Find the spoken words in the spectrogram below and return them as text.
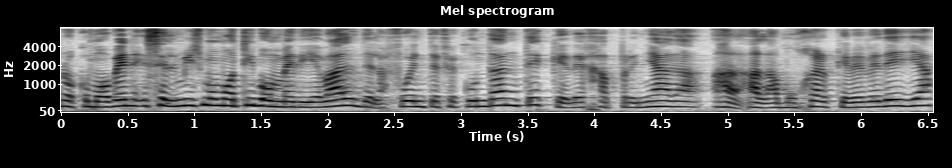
Bueno, como ven, es el mismo motivo medieval de la fuente fecundante que deja preñada a, la mujer que bebe de ella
